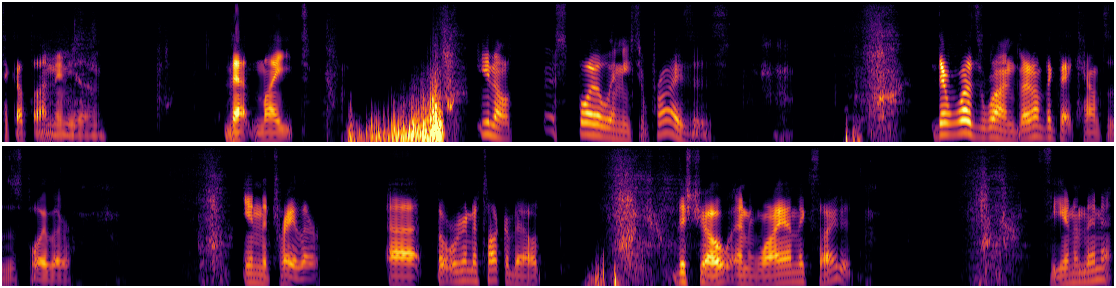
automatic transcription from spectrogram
pick up on anything that might, you know, spoil any surprises. There was one, but I don't think that counts as a spoiler in the trailer. Uh, but we're going to talk about the show and why I'm excited. See you in a minute.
